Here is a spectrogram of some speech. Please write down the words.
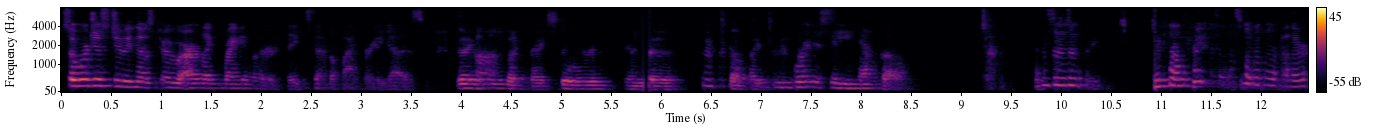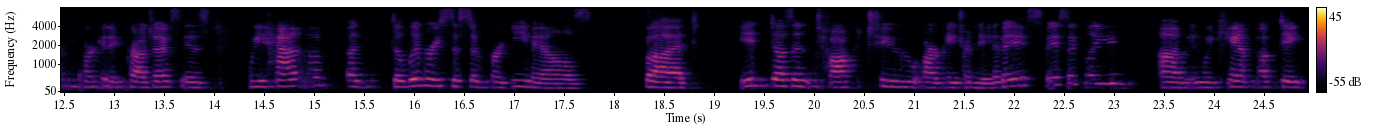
So we're just doing those through our like regular things that the library does. They um, include like next door and the mm-hmm. stuff like. Where does the email go? That's one of our other marketing projects is we have a delivery system for emails, but it doesn't talk to our patron database, basically. Um, and we can't update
